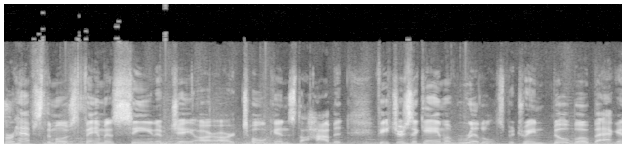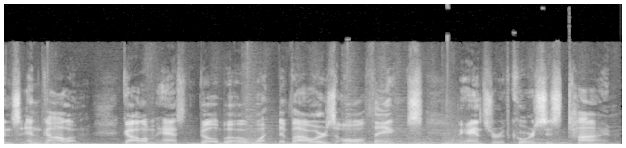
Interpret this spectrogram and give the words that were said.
Perhaps the most famous scene of J.R.R. Tolkien's The Hobbit features a game of riddles between Bilbo Baggins and Gollum. Gollum asked Bilbo what devours all things. The answer, of course, is time.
